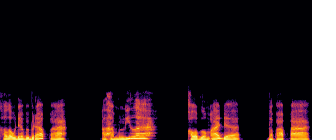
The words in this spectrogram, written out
Kalau udah beberapa, alhamdulillah. Kalau belum ada, nggak apa-apa.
